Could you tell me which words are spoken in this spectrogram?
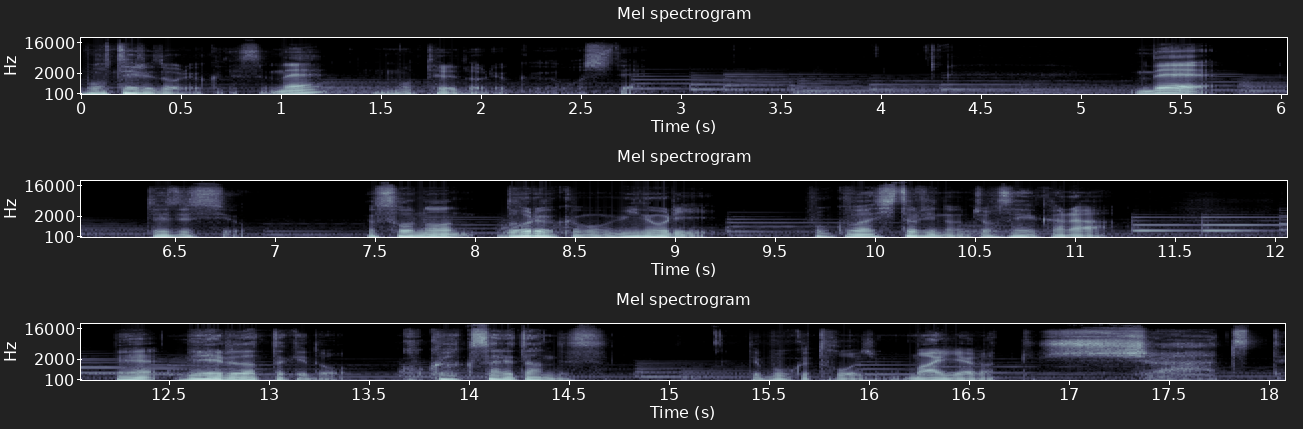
モテる努力ですよね。モテる努力をして。で、でですよ。その努力も実り、僕は一人の女性から、ね、メールだったけど、告白されたんです。で、僕当時も舞い上がって、シャーっつって、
